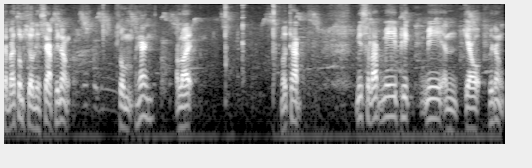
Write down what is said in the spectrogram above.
ใส่ใบส้มเสียวนี่แซ่บพี่น้องสมแห้งอร่อยรสชาติมีสลัดมีพริกมีอันแก้วพี่น้อง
